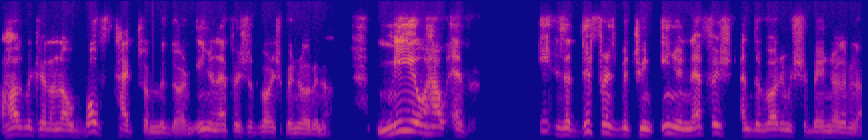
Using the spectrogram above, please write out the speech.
A husband can know both types of medorim, inu nefesh and dvarim shebenu lebina. Mio, however, it is a difference between inu nefesh and shebenu lebina.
